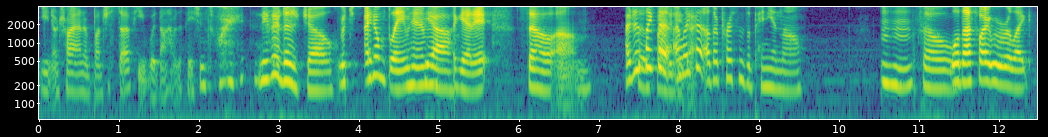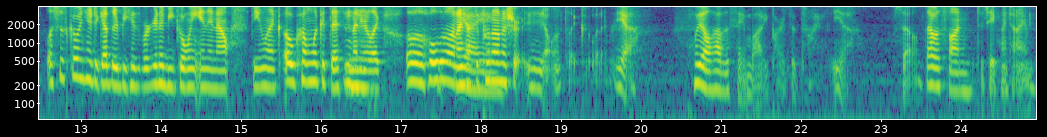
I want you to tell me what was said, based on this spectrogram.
you know, try on a bunch of stuff, he would not have the patience for it. Neither does Joe. Which I don't blame him. Yeah. I get it. So um, I just So like that. I like that. that other person's opinion though. Hmm So well, that's why we were like, let's just go in here together because we're gonna be going in and out, being like, oh, come look at this, and then you're like, oh, hold on, I Yeah, have to yeah, put on a shirt. You know, it's like whatever. yeah, we all have the same body parts. It's fine. Yeah. So that was fun to take my time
